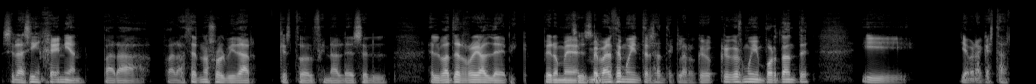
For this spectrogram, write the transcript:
se las ingenian para, para hacernos olvidar que esto al final es el, el Battle Royale de Epic. Pero me, Sí, sí. me parece muy interesante, claro. Creo, creo que es muy importante y, y habrá que estar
